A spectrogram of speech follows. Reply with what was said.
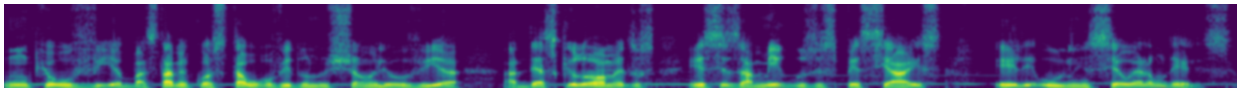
um que ouvia, bastava encostar o ouvido no chão, ele ouvia a 10 quilômetros. Esses amigos especiais, ele, o Linceu era um deles.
